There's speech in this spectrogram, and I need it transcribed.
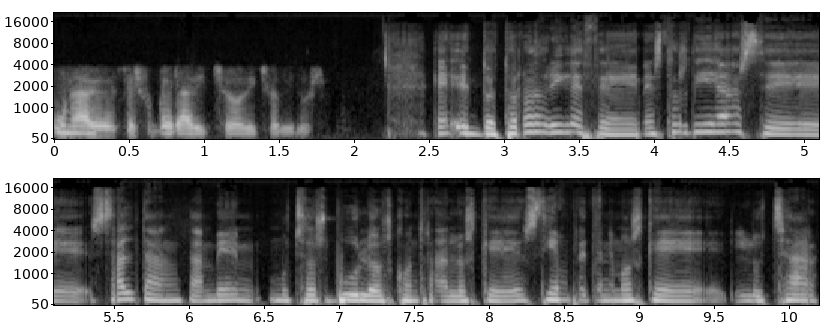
una vez se supera dicho, dicho virus. Eh, eh, doctor Rodríguez, en estos días se saltan también muchos bulos contra los que siempre tenemos que luchar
